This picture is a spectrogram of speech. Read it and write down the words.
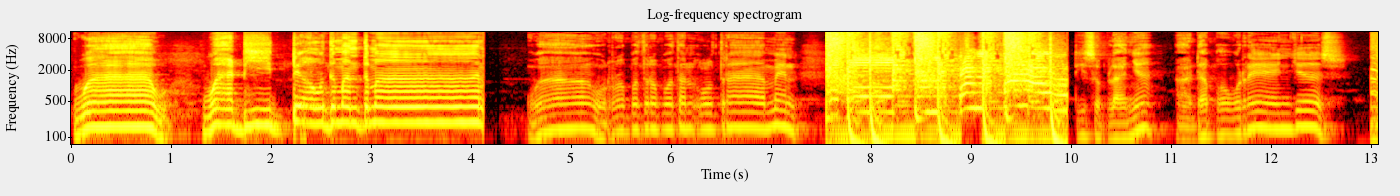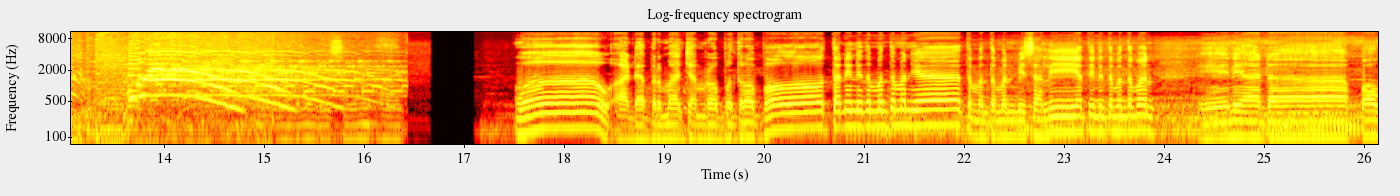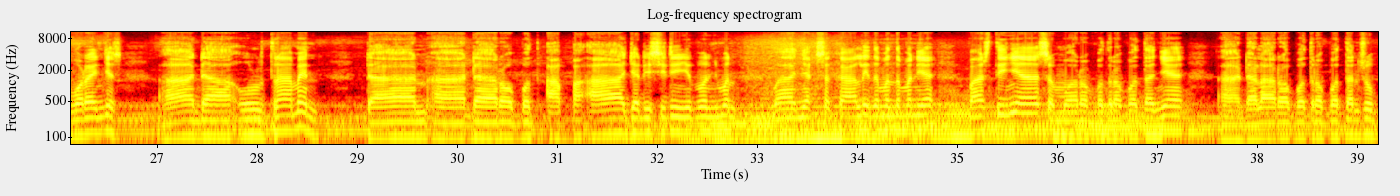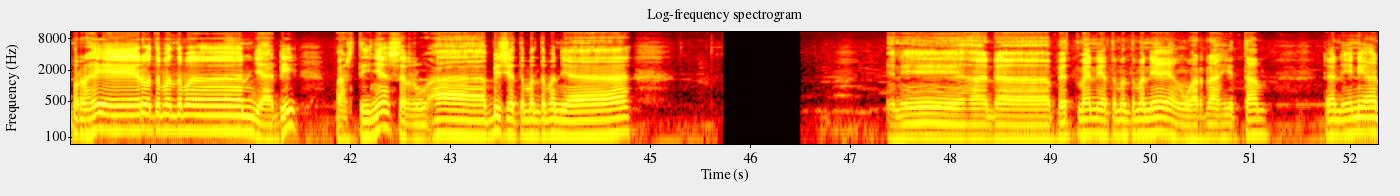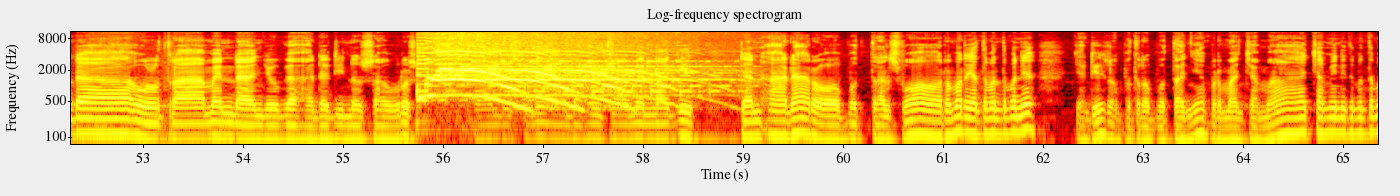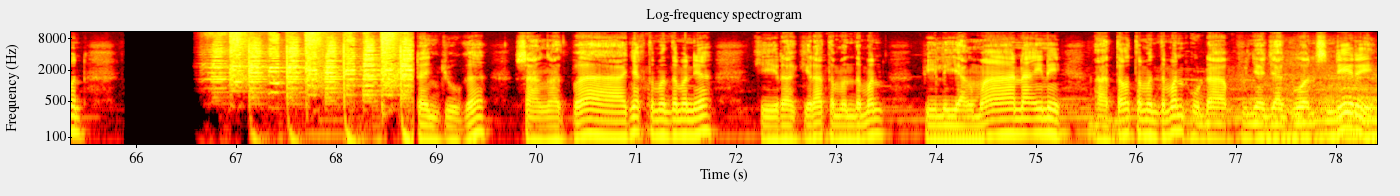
Wow, wadidaw teman-teman. Wow, robot-robotan Ultraman. Di sebelahnya ada Power Rangers. Wow, ada bermacam robot-robotan ini teman-teman ya. Teman-teman bisa lihat ini teman-teman. Ini ada Power Rangers, ada Ultraman, dan ada robot apa aja di sini teman-teman. Banyak sekali teman-teman ya. Pastinya semua robot-robotannya adalah robot-robotan superhero teman-teman. Jadi pastinya seru abis ya teman-teman ya. Ini ada Batman ya teman-teman ya yang warna hitam dan ini ada Ultraman dan juga ada dinosaurus. Ultraman lagi dan ada robot transformer ya teman-teman ya. Jadi robot-robotannya bermacam-macam ini teman-teman. Dan juga sangat banyak teman-teman ya. Kira-kira teman-teman pilih yang mana ini atau teman-teman udah punya jagoan sendiri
